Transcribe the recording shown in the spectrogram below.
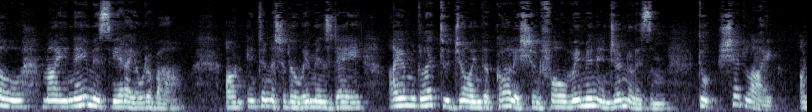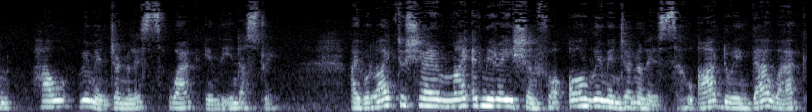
Hello, my name is Vera Jourova. On International Women's Day, I am glad to join the Coalition for Women in Journalism to shed light on how women journalists work in the industry. I would like to share my admiration for all women journalists who are doing their work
